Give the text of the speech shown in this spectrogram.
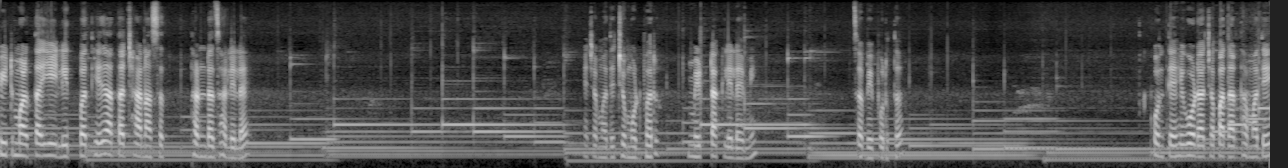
पीठ मळता येईल इतपत. हे आता छान असं थंड झालेलं आहे. याच्यामध्ये चिमूटभर मीठ टाकलेलं आहे मी. चवीपुरतं. कोणत्याही गोडाच्या पदार्थामध्ये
